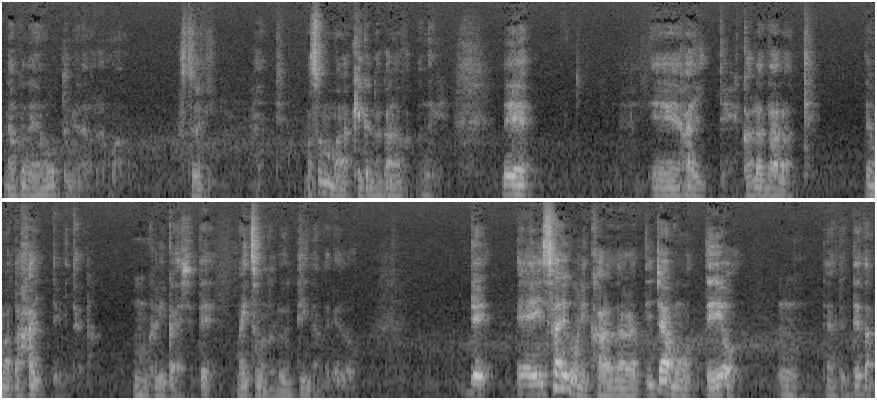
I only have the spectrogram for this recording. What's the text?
泣くなよって思いながらまあ普通に入って。まあそのまま結局泣かなかったんだけど、で、えー入って体洗ってでまた入ってみたいなうん。繰り返してて、まあ、いつものルーティンなんだけど。で、えー最後に体洗ってじゃあもう出よう。うん。ってなって出たの。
